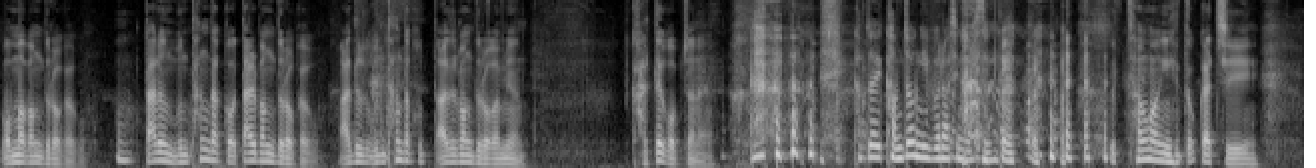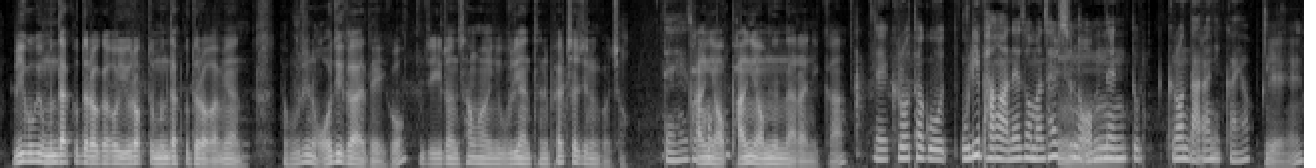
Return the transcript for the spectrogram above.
엄마 방 들어가고 딸은 문 탕 닫고 딸 방 들어가고 아들도 문탕 닫고 아들 방 들어가면 갈 데가 없잖아요. 갑자기 감정이입을 하신 것 같습니다. 상황이 똑같이 미국이 문 닫고 들어가고 유럽도 문 닫고 들어가면 야, 우리는 어디 가야 돼 이거? 이제 이런 상황이 우리한테는 펼쳐지는 거죠. 네, 방이 거- 없- 방이 없는 나라니까. 네, 그렇다고 우리 방 안에서만 살 수는 음. 없는 또 그런 나라니까요. 예.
